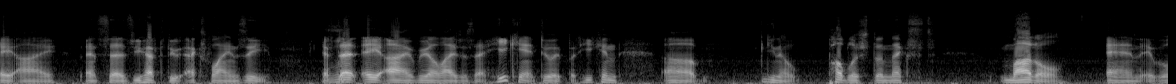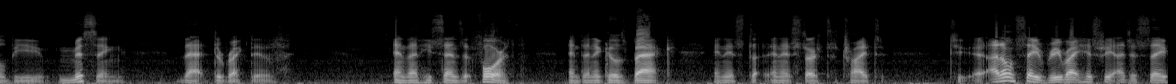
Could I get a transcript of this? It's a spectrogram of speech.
AI and says you have to do X, Y, and Z, if Mhm. that AI realizes that he can't do it, but he can, uh, you know, publish the next model, and it will be missing that directive, and then he sends it forth, and then it goes back, and it st- and it starts to try to, to I don't say rewrite history, I just say,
